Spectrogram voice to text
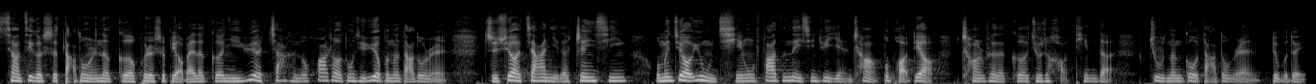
像这个是打动人的歌，或者是表白的歌，你越加很多花哨的东西，越不能打动人。只需要加你的真心，我们就要用情，发自内心去演唱，不跑调，唱出来的歌就是好听的，就能够打动人，对不对？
